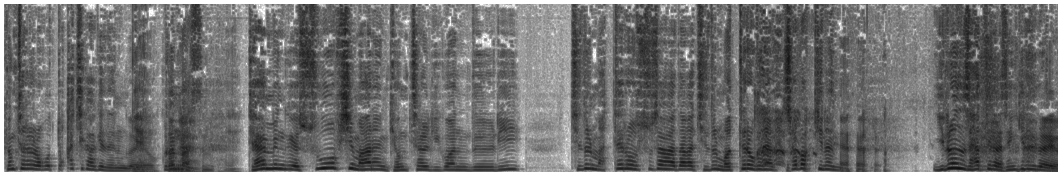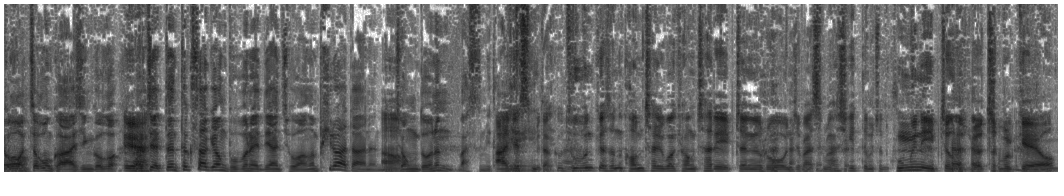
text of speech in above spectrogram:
경찰하고 똑같이 가게 되는 예, 거예요. 그건 그러면. 예. 대한민국에 수없이 많은 경찰 기관들이 지들 멋대로 수사하다가 지들 멋대로 그냥 처박히는 이런 사태가 생기는 거예요. 그건 조금 과하신 거고 예. 어쨌든 특사경 부분에 대한 조항은 필요하다는 어. 정도는 맞습니다. 알겠습니다. 예, 예. 그두 분께서는 검찰과 경찰의 입장으로 이제 말씀을 하시기 때문에 저는 국민의 입장으로 좀 여쭤볼게요.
